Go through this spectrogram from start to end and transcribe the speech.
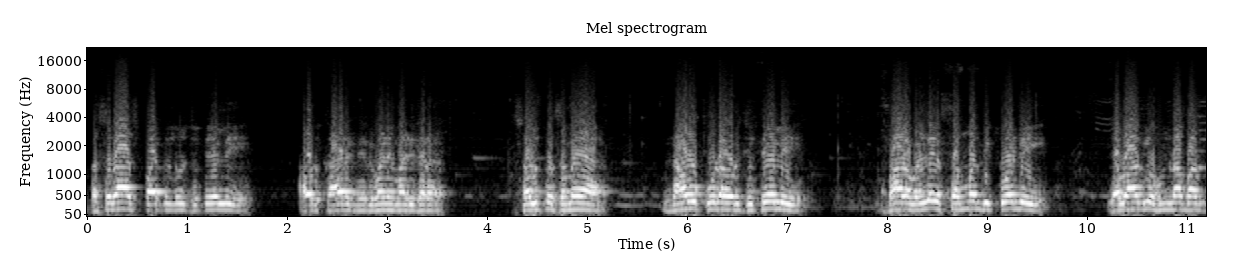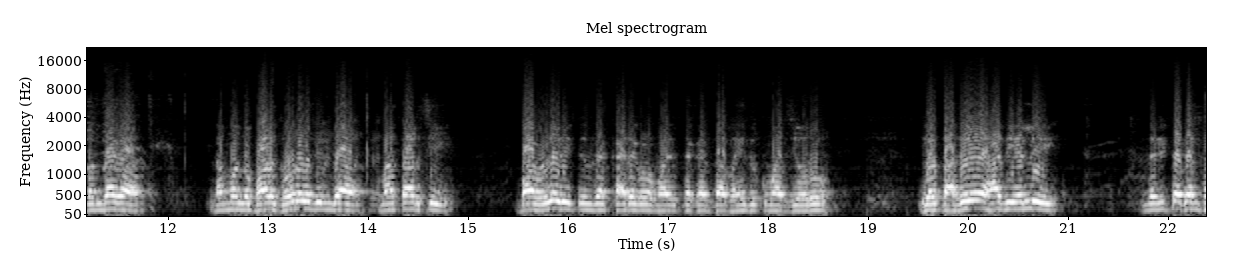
ಬಸವರಾಜ್ ಪಾಟೀಲ್ ಜೊತೆಯಲ್ಲಿ ಅವರು ಕಾರ್ಯನಿರ್ವಹಣೆ ಮಾಡಿದ್ದಾರೆ ಸ್ವಲ್ಪ ಸಮಯ ನಾವು ಕೂಡ ಅವ್ರ ಜೊತೆಯಲ್ಲಿ ಬಹಳ ಒಳ್ಳೆಯ ಸಂಬಂಧ ಇಟ್ಕೊಂಡು ಯಾವಾಗಲೂ ಹುಮ್ನಾಬಾದ್ ಬಂದಾಗ ನಮ್ಮನ್ನು ಬಹಳ ಗೌರವದಿಂದ ಮಾತಾಡಿಸಿ ಬಹಳ ಒಳ್ಳೆ ರೀತಿಯಿಂದ ಕಾರ್ಯಗಳು ಮಾಡಿರ್ತಕ್ಕಂಥ ಮಹೇಂದ್ರ ಕುಮಾರ್ಜಿ ಅವರು. ಇವತ್ತು ಅದೇ ಹಾದಿಯಲ್ಲಿ ನಡೀತಕ್ಕಂಥ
